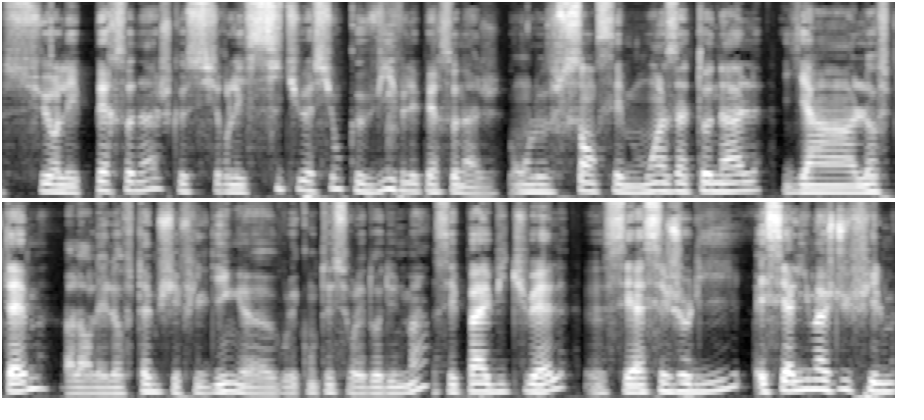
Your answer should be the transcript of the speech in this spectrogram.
sur les personnages que sur les situations que vivent les personnages. On le sent, c'est moins atonal. Il y a un love theme. Alors les love themes chez Fielding, euh, vous les comptez sur les doigts d'une main. C'est pas habituel, euh, c'est assez joli et c'est à l'image du film.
